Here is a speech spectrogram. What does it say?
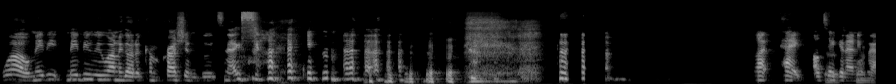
whoa, maybe maybe we want to go to compression boots next time. but hey, I'll take that's it anyway.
